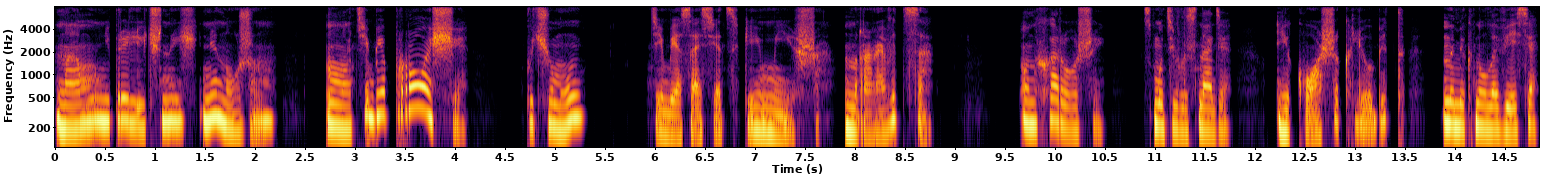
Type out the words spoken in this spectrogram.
Нам неприличный не нужен. Но тебе проще. Почему? Тебе соседский Миша нравится? Он хороший, смутилась Надя. И кошек любит, намекнула Веся.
